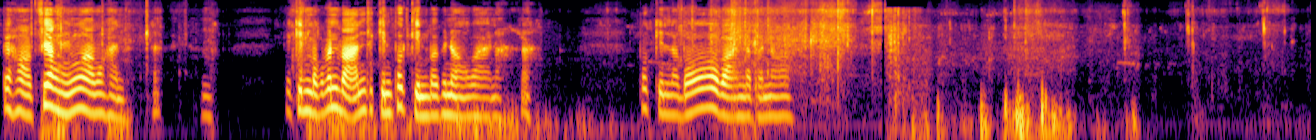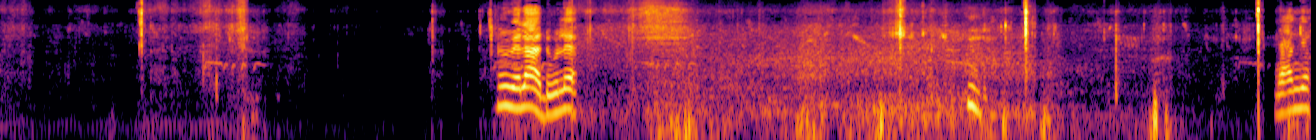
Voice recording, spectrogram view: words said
ไปหอบเฟี้ยงห้งัวบางหันนะจะกินบอกมันหวานจะกินพวกกินบ่พี่น้องว่านะนะพวกกินละบ่หวานละบ่เนอให้เวลาดูแลหวานอยู่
